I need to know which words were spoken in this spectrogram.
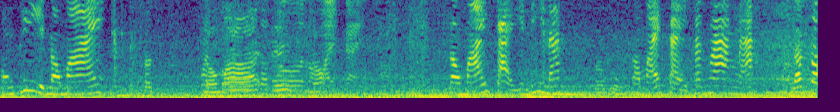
ของพี่หน่อไม้ หน่อไม้แล้วก็เอ้ยหน่อไม้ไก่หน่อไม้ไก่อันนี้นะครับผมหน่อไม้ไก่ข้างล่างนะ แล้วก็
